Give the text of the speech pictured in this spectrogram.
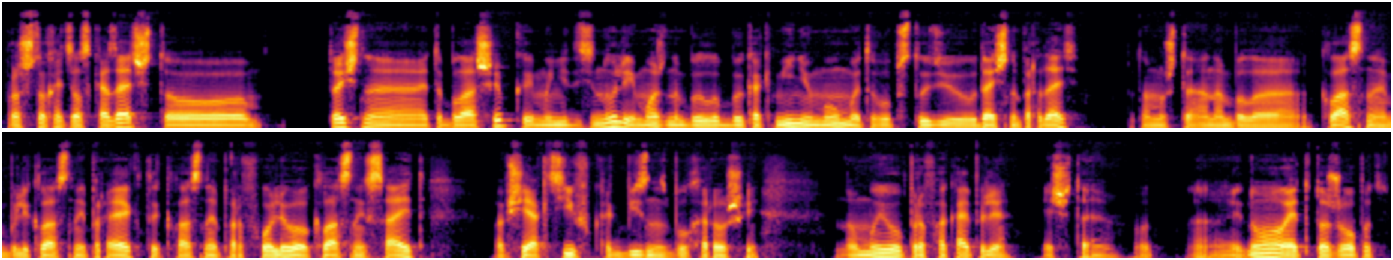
просто что хотел сказать, что точно это была ошибка, и мы не дотянули, и можно было бы как минимум эту веб-студию удачно продать, потому что она была классная, были классные проекты, классное портфолио, классный сайт, вообще актив, как бизнес был хороший но мы его профокапили, я считаю. Вот. Э, но это тоже опыт.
